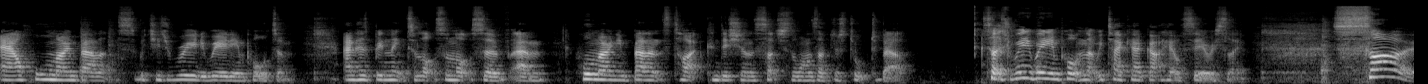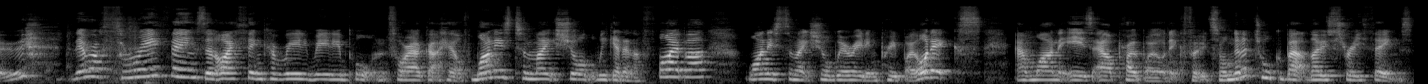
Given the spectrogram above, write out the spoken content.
our hormone balance, which is really, really important and has been linked to lots and lots of um, hormone imbalance type conditions, such as the ones I've just talked about. So it's really, really important that we take our gut health seriously. So there are three things that I think are really, really important for our gut health. One is to make sure that we get enough fiber. One is to make sure we're eating prebiotics and one is our probiotic food. So I'm going to talk about those three things.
